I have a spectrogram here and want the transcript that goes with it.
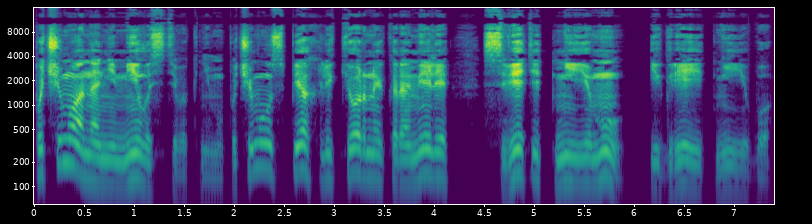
Почему она не милостива к нему, почему успех ликерной карамели светит не ему и греет не его.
